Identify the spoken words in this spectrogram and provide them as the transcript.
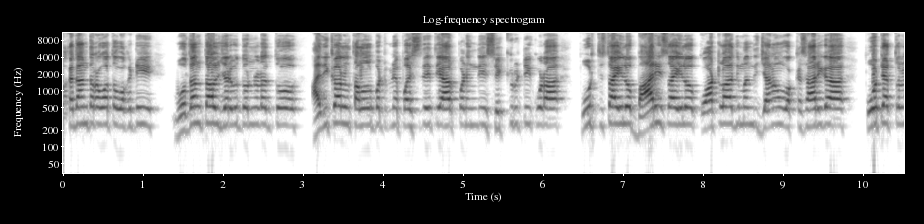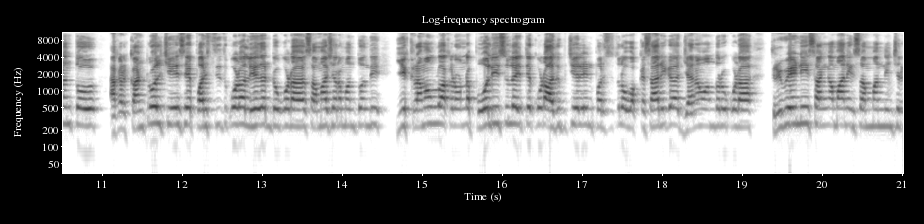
ఒకదాని తర్వాత ఒకటి ఉదంతాలు జరుగుతుండడంతో అధికారులు తలలు పట్టుకునే పరిస్థితి అయితే ఏర్పడింది. సెక్యూరిటీ కూడా పూర్తి స్థాయిలో భారీ స్థాయిలో కోట్లాది మంది జనం ఒక్కసారిగా పోటెత్తడంతో అక్కడ కంట్రోల్ చేసే పరిస్థితి కూడా లేదంటూ కూడా సమాచారం అందుతుంది. ఈ క్రమంలో అక్కడ ఉన్న పోలీసులు అయితే కూడా అదుపు చేయలేని పరిస్థితిలో ఒక్కసారిగా జనం అందరూ కూడా త్రివేణి సంగమానికి సంబంధించిన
